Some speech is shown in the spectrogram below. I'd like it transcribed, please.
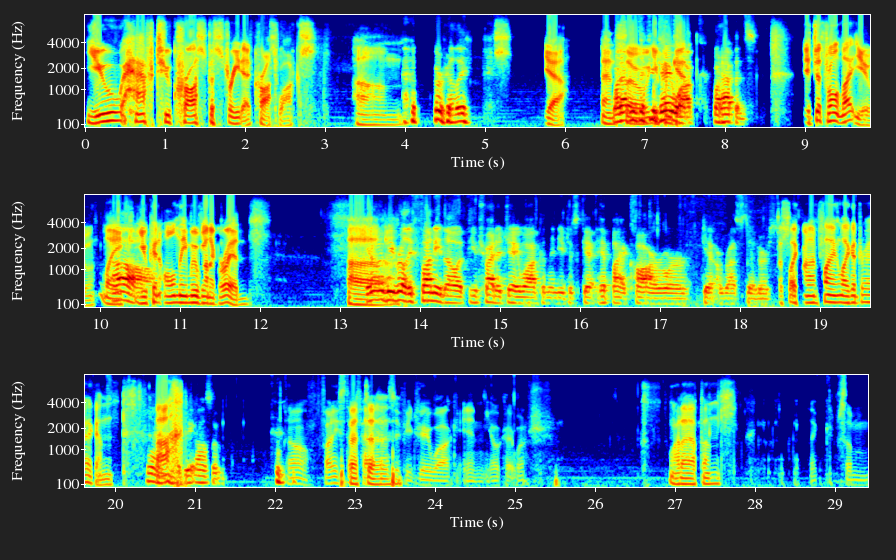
you have to cross the street at crosswalks. Um, really? yeah, and What so happens if you, can jaywalk? get What happens? it just won't let you. Like Oh. you can only move on a grid. Uh, it would be really funny though if you try to jaywalk and then you just get hit by a car or get arrested or. just like when I'm playing like a dragon. Yeah, Ah. that'd be awesome. Oh, funny stuff But, uh, happens if you jaywalk in Yokai Watch. What happens? Like some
